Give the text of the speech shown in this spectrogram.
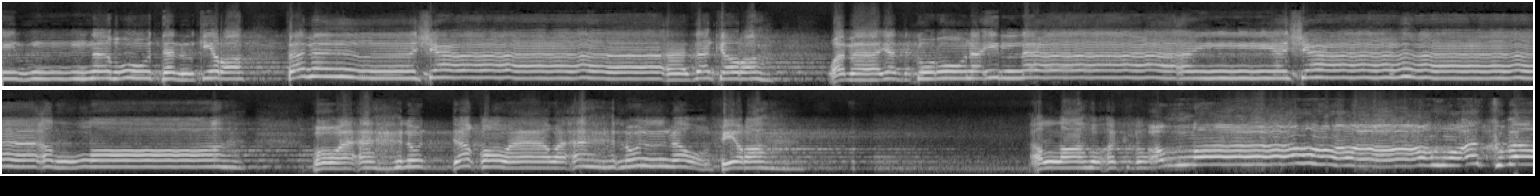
إنه تذكرة فمن شاء ذكره. وما يذكرون إلا أن يشاء الله. هو أهل التقوى وأهل المغفرة. الله أكبر. الله akbar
